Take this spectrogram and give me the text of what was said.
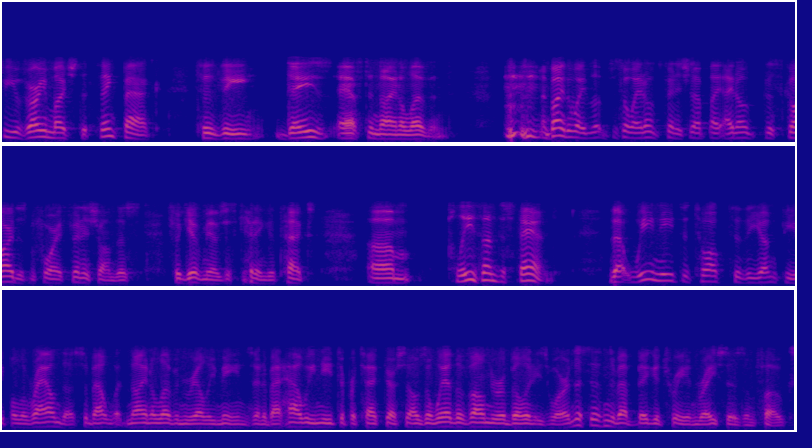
for you very much to think back to the days after 9 11. and by the way, so I don't finish up, I, I, don't discard this before I finish on this. Forgive me, I was just getting a text. Um, please understand that we need to talk to the young people around us about what 9 11 really means and about how we need to protect ourselves and where the vulnerabilities were. And this isn't about bigotry and racism, folks,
